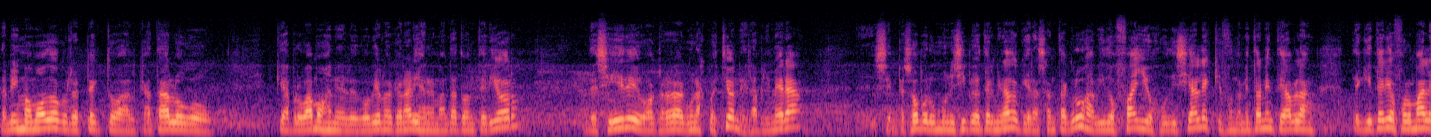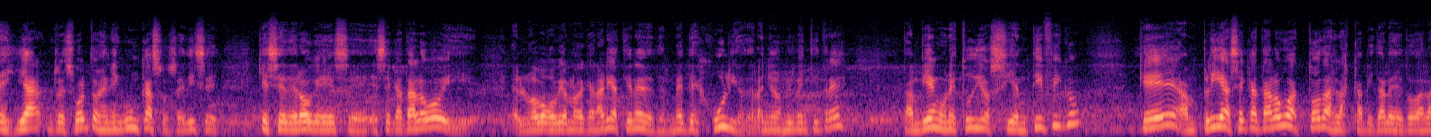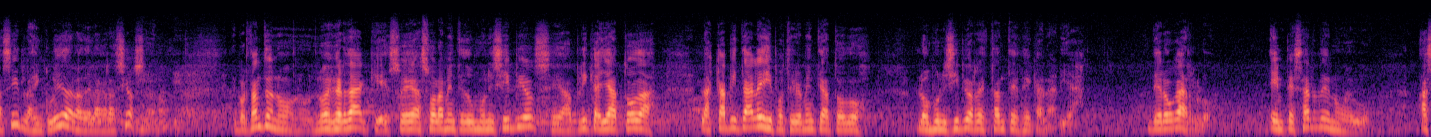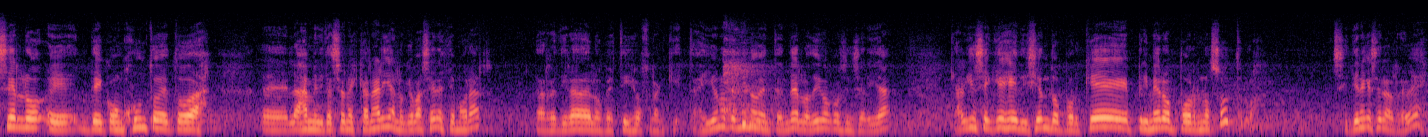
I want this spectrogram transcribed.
Del mismo modo, con respecto al catálogo que aprobamos en el Gobierno de Canarias en el mandato anterior, decir o aclarar algunas cuestiones. La primera, eh, se empezó por un municipio determinado que era Santa Cruz, ha habido fallos judiciales que fundamentalmente hablan de criterios formales ya resueltos, en ningún caso se dice que se derogue ese, ese catálogo y el nuevo Gobierno de Canarias tiene desde el mes de julio del año 2023 también un estudio científico que amplía ese catálogo a todas las capitales de todas las islas, incluida la de la Graciosa. Y por tanto no, no, es verdad que sea solamente de un municipio, se aplica ya a todas las capitales y posteriormente a todos los municipios restantes de Canarias. Derogarlo, empezar de nuevo, hacerlo eh, de conjunto de todas eh, las administraciones canarias, lo que va a hacer es demorar la retirada de los vestigios franquistas. Y yo no termino de entender, lo digo con sinceridad, que alguien se queje diciendo por qué primero por nosotros, si tiene que ser al revés.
